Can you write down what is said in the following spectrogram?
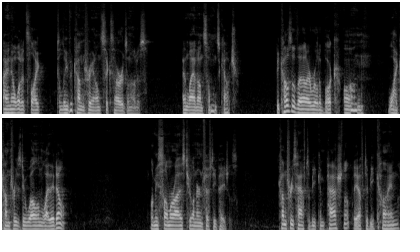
I know what it's like to leave a country on six hours' notice and land on someone's couch. Because of that, I wrote a book on why countries do well and why they don't. Let me summarize 250 pages. Countries have to be compassionate, they have to be kind,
